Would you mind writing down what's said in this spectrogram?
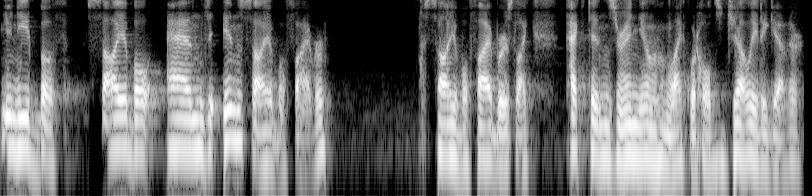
you need both soluble and insoluble fiber. Soluble fibers like pectins or inulin, like what holds jelly together.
